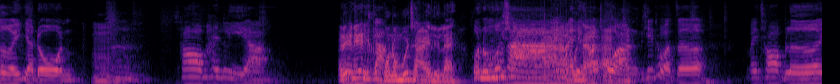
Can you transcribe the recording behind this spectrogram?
เลยอย่าโดนอืมชอบให้เลียอันนี้อันนี้คือหัวนมผู้ชายหรืออะไรหัวนมผู้ชายอ่าหมายถึงว่าผู้ถั่วชายที่ถั่วเจอ ไม่ชอบเลย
